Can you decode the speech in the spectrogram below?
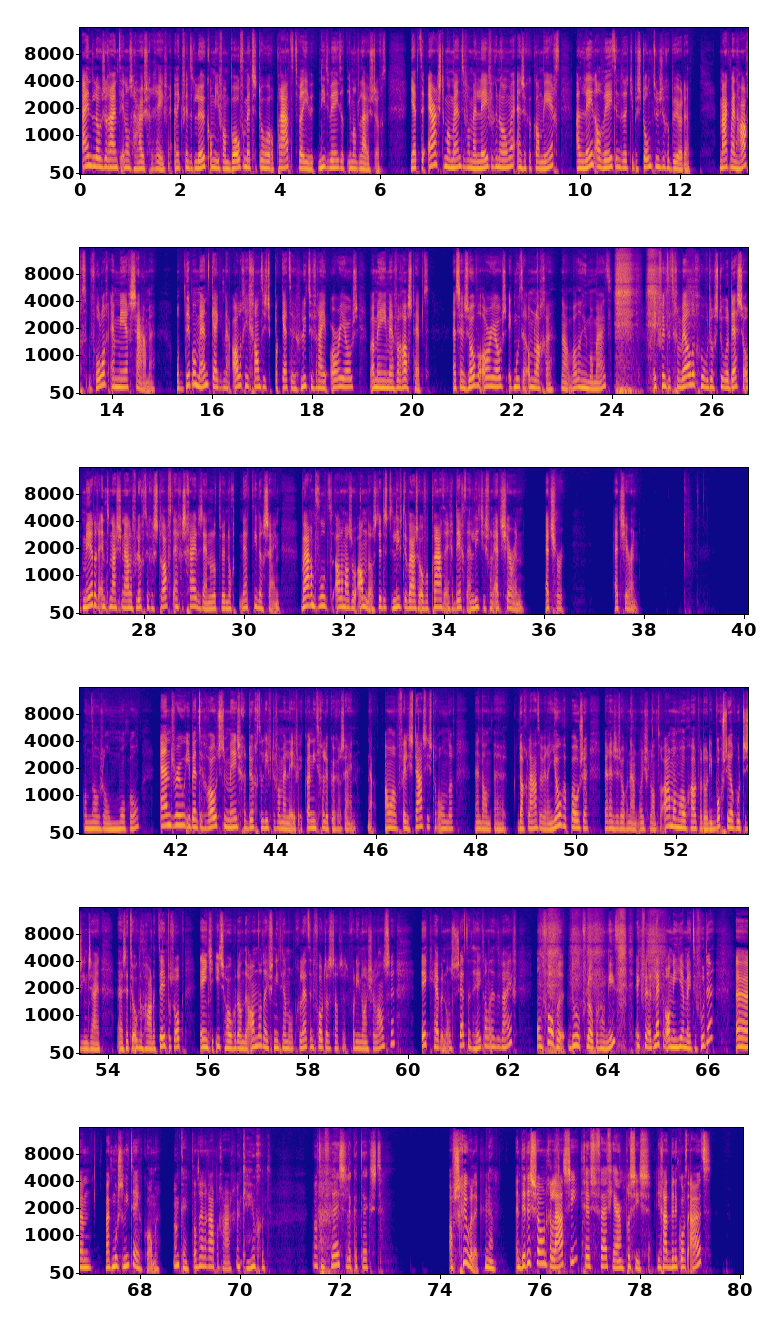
eindeloze ruimte in ons huis gegeven. En ik vind het leuk om je van boven met ze te horen praten, terwijl je niet weet dat iemand luistert. Je hebt de ergste momenten van mijn leven genomen en ze gekalmeerd, alleen al wetende dat je bestond toen ze gebeurden. Maak mijn hart voller en meer samen. Op dit moment kijk ik naar alle gigantische pakketten glutenvrije Oreo's waarmee je me verrast hebt. Het zijn zoveel Oreo's, ik moet er om lachen. Nou, wat een humormeid. Ik vind het geweldig hoe we door stewardessen op meerdere internationale vluchten gestraft en gescheiden zijn, omdat we nog net tieners zijn. Waarom voelt het allemaal zo anders? Dit is de liefde waar ze over praten in gedichten en liedjes van Ed Sheeran. Ed Sheeran. Ed Sheeran. Onnozel mokkel. Andrew, je bent de grootste, meest geduchte liefde van mijn leven. Ik kan niet gelukkiger zijn. Nou, allemaal felicitaties eronder. En dan uh, dag later weer een yoga pose, waarin ze zogenaamd nonchalant de arm omhoog houdt, waardoor die borsten heel goed te zien zijn. Er zitten ook nog harde tepels op. Eentje iets hoger dan de ander. Daar heeft ze niet helemaal op gelet. In de foto is dat voor die nonchalance. Ik heb een ontzettend hekel in het wijf. Ontvolgen doe ik voorlopig nog niet. Ik vind het lekker om je hiermee te voeden. Ehm, maar ik moest er niet tegenkomen. Oké. Dan zijn er rapen graag. Oké, heel goed. Wat een vreselijke tekst. Afschuwelijk. Ja. En dit is zo'n relatie. Ik geef ze vijf jaar. Precies. Die gaat binnenkort uit.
